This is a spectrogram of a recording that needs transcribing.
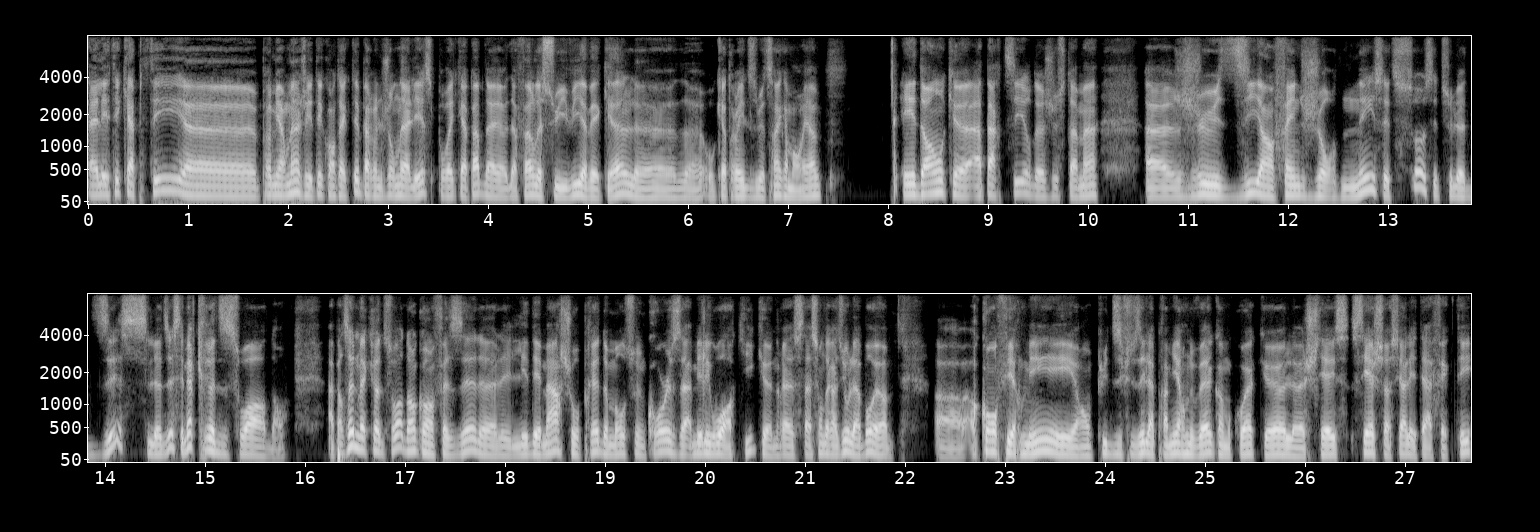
a été, captée. Euh, premièrement, j'ai été contacté par une journaliste pour être capable de, de faire le suivi avec elle euh, au 98.5 à Montréal. Et donc, euh, à partir de justement euh, jeudi en fin de journée, c'est ça, c'est-tu le 10? Le 10, c'est mercredi soir, donc. À partir de mercredi soir, donc, on faisait le, les, démarches auprès de Molson Coors à Milwaukee, qui station de radio là-bas, a, a, confirmé et ont pu diffuser la première nouvelle comme quoi que le siège, siège social était affecté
